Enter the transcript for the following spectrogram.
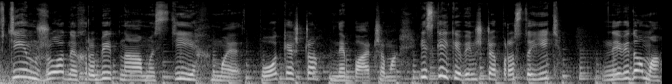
Втім, жодних робіт на мості ми поки що не бачимо. І скільки він ще простоїть, невідомо.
